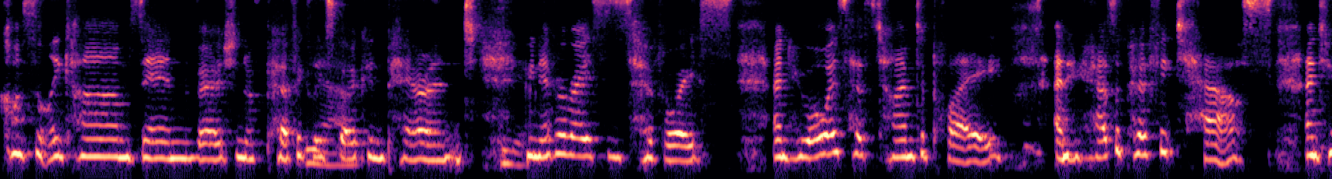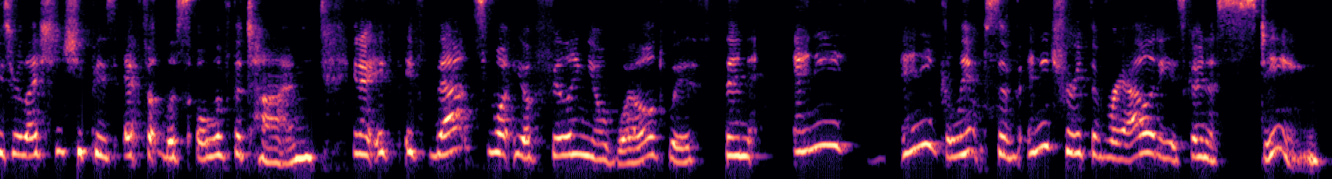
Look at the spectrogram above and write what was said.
constantly calm zen version of perfectly yeah. spoken parent yeah. who never raises her voice and who always has time to play and who has a perfect house and whose relationship is effortless all of the time you know if if that's what you're filling your world with then any any glimpse of any truth of reality is going to sting.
